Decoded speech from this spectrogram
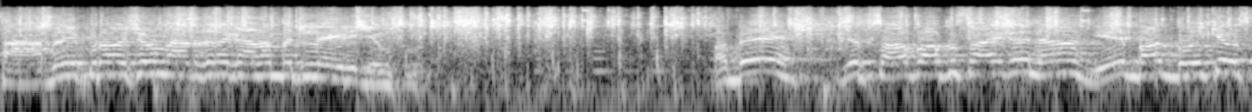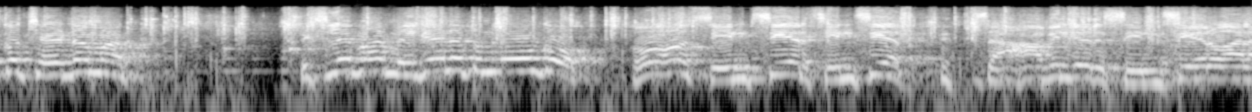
സാറിന് ഇപ്രാവശ്യം നാടത്തിനെ കാണാൻ പറ്റില്ലായിരിക്കും अबे जब साहब वापस आएगा ना ये बात बोल के उसको छेड़ना मत पिछले बार मिल गए ना तुम लोगों को ഓ സിൻസിയർ സിൻസിയർ സാബിന്റെ ഒരു സിൻസിയർ വാല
